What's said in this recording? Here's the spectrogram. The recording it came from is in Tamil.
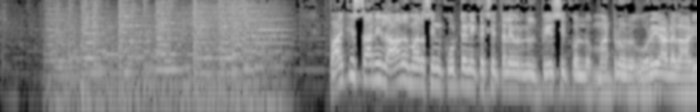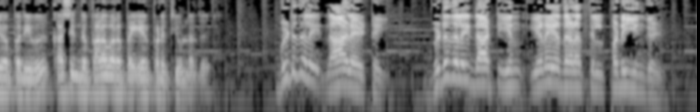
பாகிஸ்தானில் ஆளும் அரசின் கூட்டணி கட்சித் தலைவர்கள் பேசிக் கொள்ளும் மற்றொரு உரையாடல் ஆடியோ பதிவு கசிந்து பரபரப்பை ஏற்படுத்தியுள்ளது. விடுதலை நாளேட்டை விடுதலை டாட் இன் இணையதளத்தில் படியுங்கள்.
